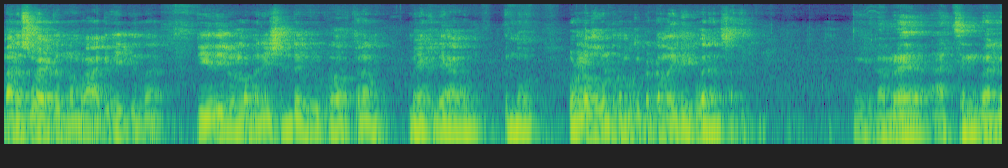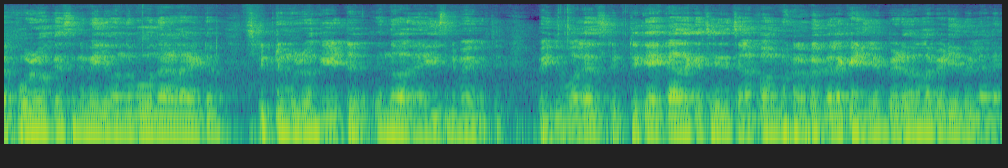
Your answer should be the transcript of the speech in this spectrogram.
മനസ്സുമായിട്ടും നമ്മൾ ആഗ്രഹിക്കുന്ന രീതിയിലുള്ള മനുഷ്യന്റെ ഒരു പ്രവർത്തന മേഖലയാകും എന്ന് ഉള്ളത് കൊണ്ട് നമുക്ക് പെട്ടെന്ന് അതിലേക്ക് വരാൻ സാധിക്കും. നമ്മുടെ അച്ഛൻ വല്ലപ്പോഴും ഒക്കെ സിനിമയിൽ വന്നു പോകുന്ന ആളായിട്ടും സ്ക്രിപ്റ്റ് മുഴുവൻ കേട്ട് എന്ന് പറഞ്ഞ ഈ സിനിമയെ കുറിച്ച്. അപ്പൊ ഇതുപോലെ സ്ക്രിപ്റ്റ് കേൾക്കാതൊക്കെ ചെയ്ത് ചിലപ്പം വല്ല കണിയും പെടുമെന്നുള്ള പേടിയൊന്നും ഇല്ല അല്ലേ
